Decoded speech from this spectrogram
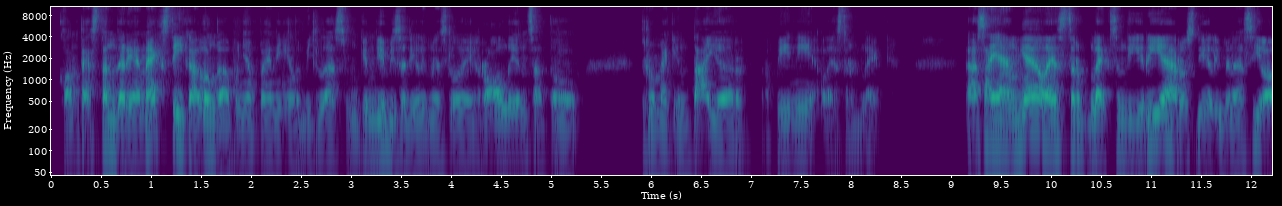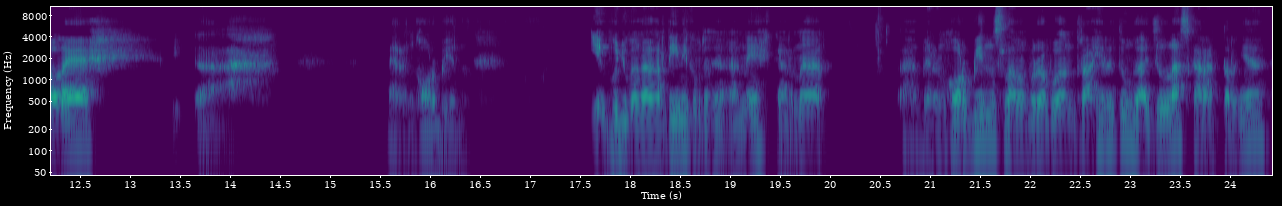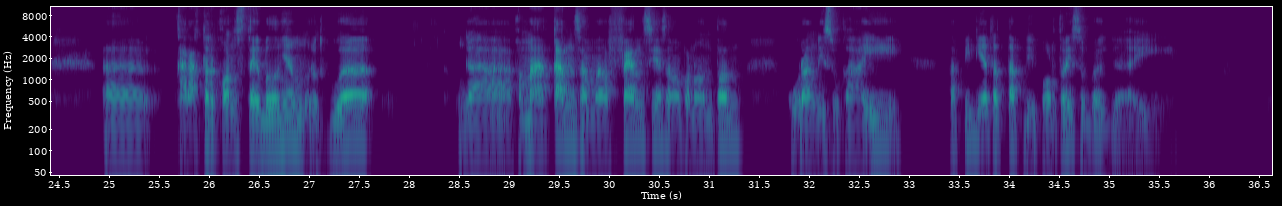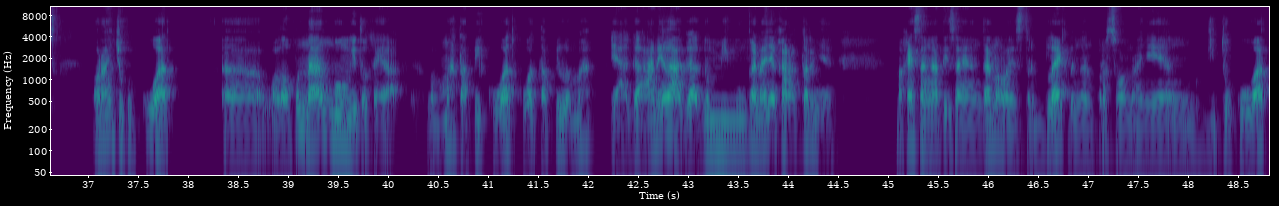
kontestan dari NXT kalau nggak punya planning yang lebih jelas? Mungkin dia bisa dieliminasi oleh Rollins atau Drew McIntyre, tapi ini Leicester Black. Nah, sayangnya Leicester Black sendiri harus dieliminasi oleh uh, Baron Corbin. Ya gue juga nggak ngerti ini keputusan yang aneh karena uh, Baron Corbin selama beberapa bulan terakhir itu nggak jelas karakternya. Uh, karakter constable-nya menurut gue nggak kemakan sama fans ya sama penonton kurang disukai tapi dia tetap diportray sebagai orang yang cukup kuat uh, walaupun nanggung gitu kayak lemah tapi kuat kuat tapi lemah ya agak aneh lah agak membingungkan aja karakternya makanya sangat disayangkan Leicester Black dengan personanya yang begitu kuat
